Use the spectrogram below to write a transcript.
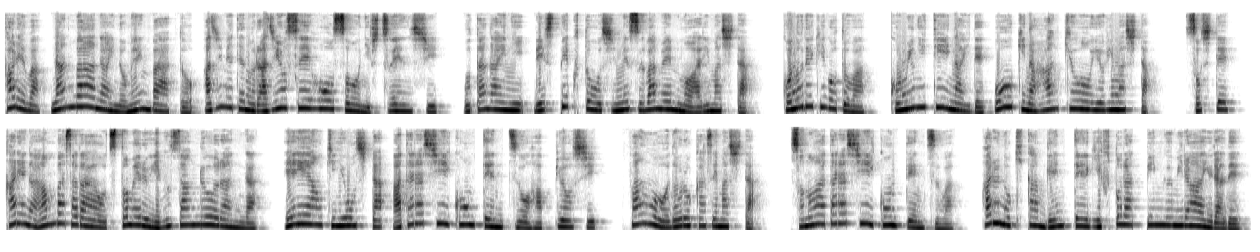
彼はナンバー内のメンバーと初めてのラジオ生放送に出演し、お互いにリスペクトを示す場面もありました。この出来事はコミュニティ内で大きな反響を呼びました。そして彼がアンバサダーを務めるイブ・サンローランが平野を起用した新しいコンテンツを発表し、ファンを驚かせました。その新しいコンテンツは春の期間限定ギフトラッピングミラーイラで、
